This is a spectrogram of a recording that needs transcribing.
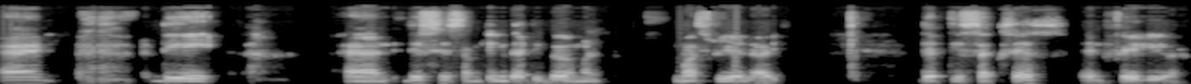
and the and this is something that the government must realize that the success and failure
